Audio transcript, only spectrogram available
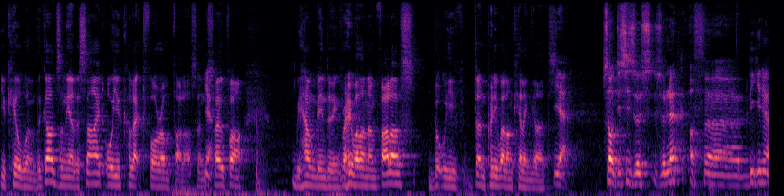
you kill one of the gods on the other side, or you collect four Omphalos. And Yeah. so far, we haven't been doing very well on Omphalos, but we've done pretty well on killing gods. Yeah. So this is the, the luck of a beginner.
